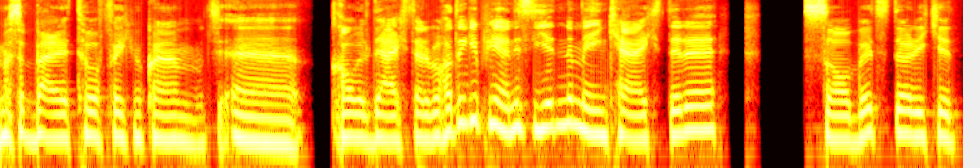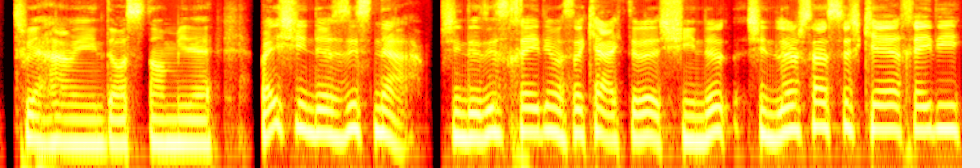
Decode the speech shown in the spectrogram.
مثلا برای تو فکر می‌کنم قابل درک داره. بخاطر اینکه پیانیست یه دونه مین کرکتر ثابت داره که توی همه این داستان میره. ولی Schindler's List نه. Schindler's List خیلی مثلا character شیندر Schindler's هستش که خیلی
